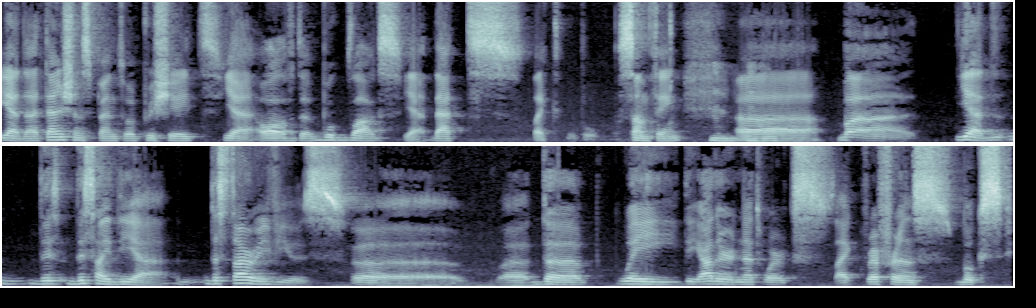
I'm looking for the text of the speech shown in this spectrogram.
yeah, the attention span to appreciate yeah all of the book blogs. Yeah, that's like something. Mm-hmm. Uh, but yeah, th- this this idea, the star reviews, uh, uh, the way the other networks like reference books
